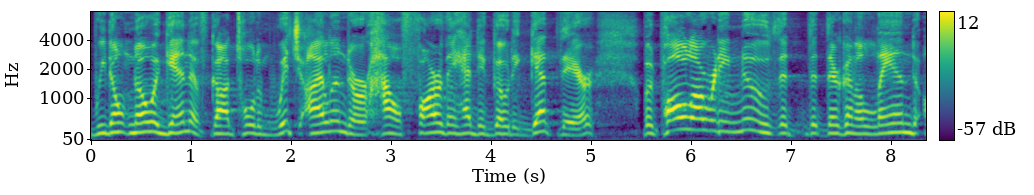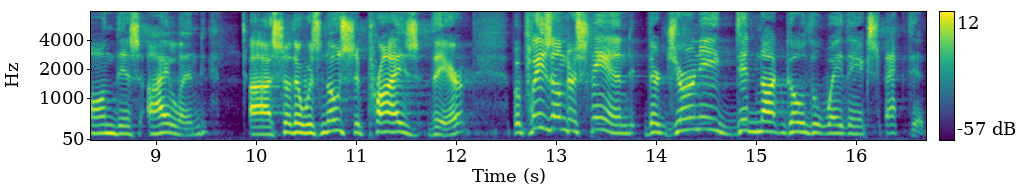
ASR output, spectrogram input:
We don't know again if God told him which island or how far they had to go to get there. But Paul already knew that, that they're going to land on this island. Uh, so there was no surprise there. But please understand, their journey did not go the way they expected.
